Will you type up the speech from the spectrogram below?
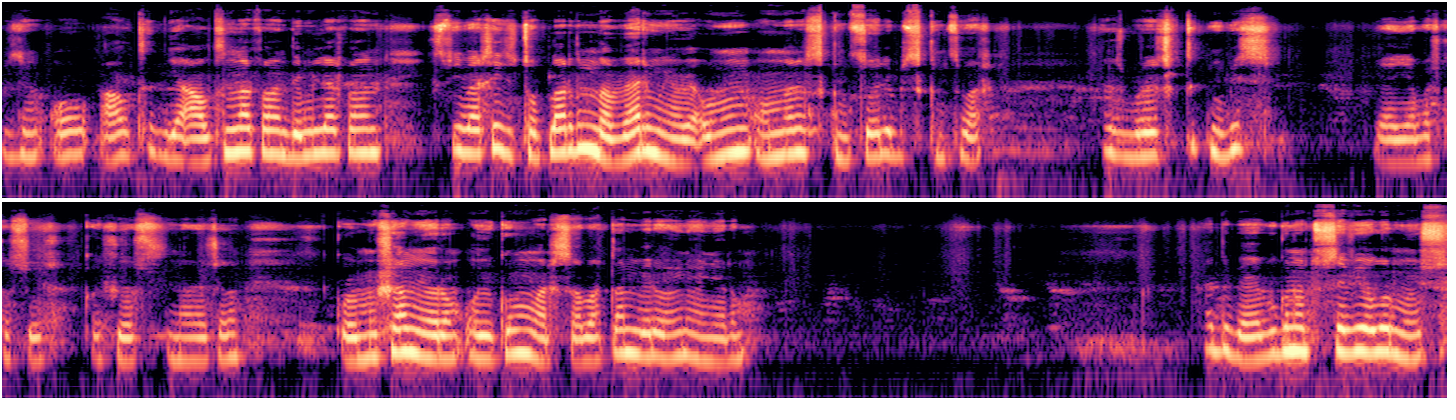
Bizim o altın ya altınlar falan demirler falan XP verseydi toplardım da vermiyor ya. Onun onların sıkıntısı öyle bir sıkıntı var. Biz buraya çıktık mı biz? Ya yavaş koşuyoruz. Koşuyoruz. Şunları açalım. Konuşamıyorum. Uykum var. Sabahtan beri oyun oynuyorum. Hadi be. Bugün 30 seviye olur muyuz?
